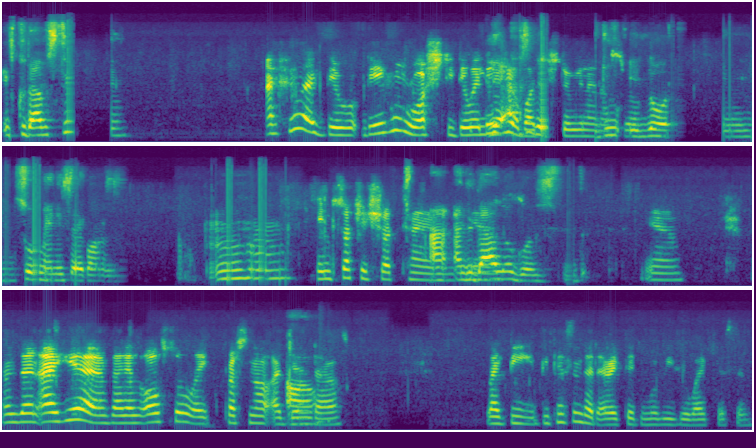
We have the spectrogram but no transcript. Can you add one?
It could have still I feel like they they even rushed it. They were lazy Yeah, about the storyline as a lot in so many seconds. hmm in such a short time. And, and the yeah. dialogue was Yeah. And then I hear that there's also like personal agenda. Like the the person that directed the movie is a white person,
